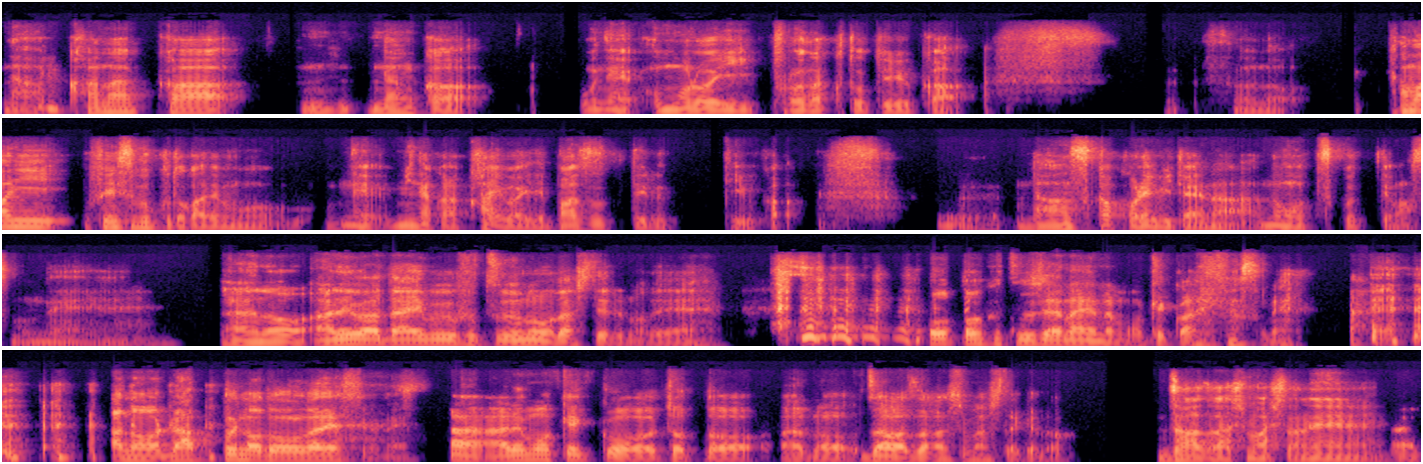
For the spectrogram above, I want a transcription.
なかなか、んなんか、ね、おもろいプロダクトというか、その、たまに Facebook とかでもね、みんなから界隈でバズってるっていうか、なんすかこれみたいなのを作ってますもんね。あの、あれはだいぶ普通のを出してるので、相当普通じゃないのも結構ありますね。あの、ラップの動画ですよね。ああれも結構ちょっと、あの、ざわざわしましたけど、ザワザワしましたね。はい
